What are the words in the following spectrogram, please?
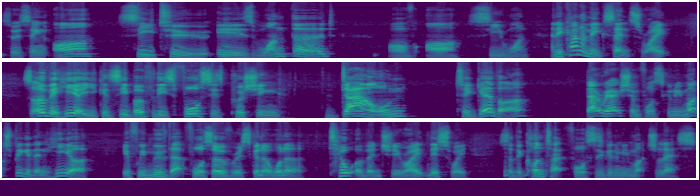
so it's saying RC2 is one third of RC1. And it kind of makes sense, right? So over here, you can see both of these forces pushing down together. That reaction force is going to be much bigger than here. If we move that force over, it's going to want to tilt eventually, right? This way. So the contact force is going to be much less.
